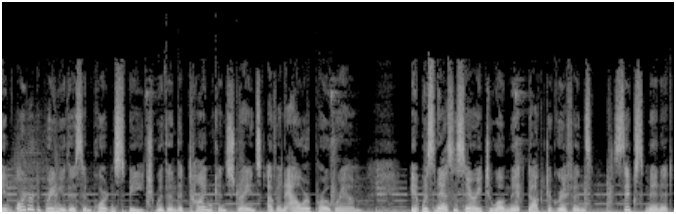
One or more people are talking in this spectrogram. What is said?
In order to bring you this important speech within the time constraints of an hour program, it was necessary to omit Dr. Griffin's six minute,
